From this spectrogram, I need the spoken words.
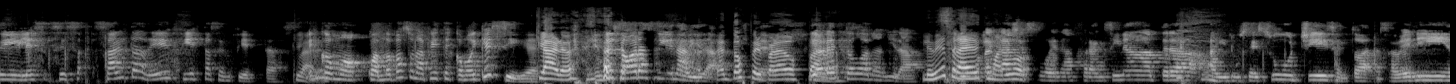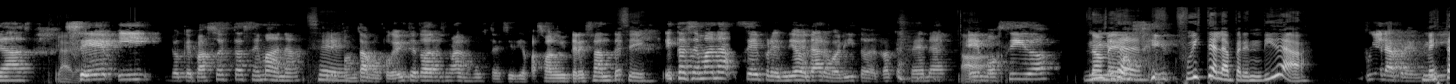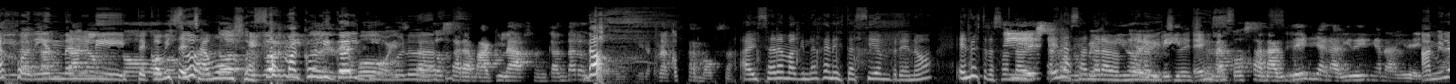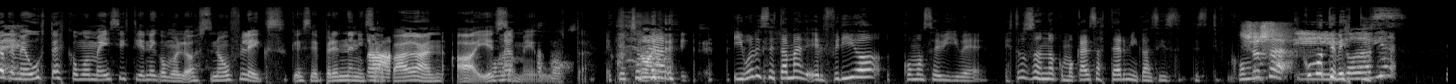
Sí, les, se sa- salta de fiestas en fiestas. Claro. Es como, cuando pasa una fiesta es como, ¿y qué sigue? Claro. Entonces ahora sigue Navidad. Están todos preparados Y ahora para. es todo Navidad. Le voy a traer Por la como calle algo- suena Frank Sinatra, hay luces sushis en todas las avenidas. Claro. Sé, y lo que pasó esta semana, Sí. que le contamos, porque viste todas las semanas nos gusta decir que pasó algo interesante. Sí. Esta semana se prendió el arbolito de Rockefeller. Ah. Hemos ido. No me... ¿Fuiste? ¿Fuiste a la prendida? Fui a la prendida. Me estás jodiendo, todos, Te comiste el chamullo. el Sos Macaulay Culkin, Boys, boluda. Cantó Sarah McLachlan, cantaron No. todos. Mira, una cosa hermosa. Ay, Sara McLachlan está siempre, ¿no? Es nuestra Sí, Sandra, ella es la Sandra vestido de de. Es una cosa navideña, navideña, navideña. A mí lo que ¿eh? me gusta es como Macy's tiene como los snowflakes que se prenden y se Ah. apagan. Ay, eso Una me gusta. Escuchame, igual se está mal, el frío, ¿cómo se vive? Estás usando como calzas térmicas y se- ¿cómo, Yo ya, y ¿cómo te vestís? todavía,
